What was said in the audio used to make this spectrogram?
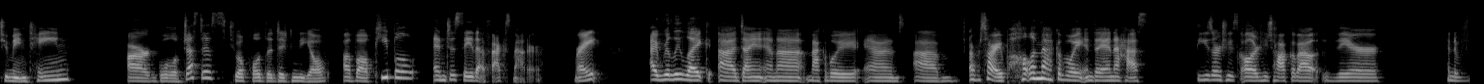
to maintain our goal of justice, to uphold the dignity of, all people, and to say that facts matter, right? I really like uh, Diana McAvoy and, um, or sorry, Paula McAvoy and Diana Hess. These are two scholars who talk about their kind of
